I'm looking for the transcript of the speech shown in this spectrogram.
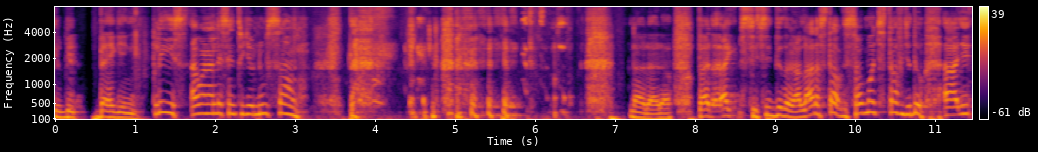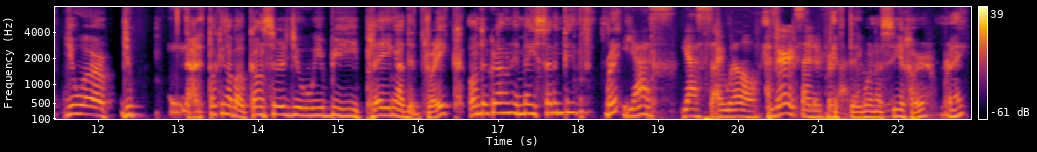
he'll be begging, "Please, I want to listen to your new song." no, no, no. But like, she, she do a lot of stuff. There's so much stuff you do. Uh, you, you were you uh, talking about concert. You will be playing at the Drake Underground in May 17th, right? Yes, yes, I will. I'm very excited for if that. they want to see her, right?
